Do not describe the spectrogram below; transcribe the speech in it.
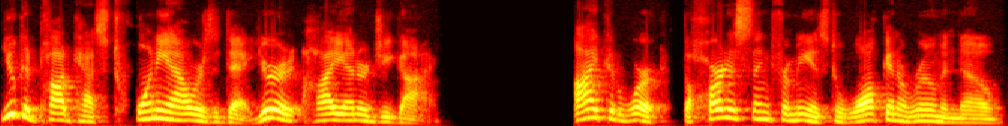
you could podcast 20 hours a day. You're a high energy guy. I could work. The hardest thing for me is to walk in a room and know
